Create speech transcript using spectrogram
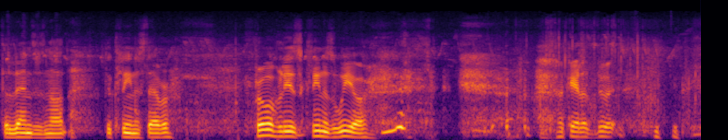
The lens is not the cleanest ever. Probably as clean as we are. okay, let's do it.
